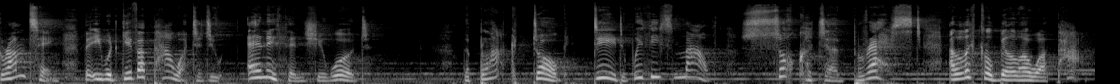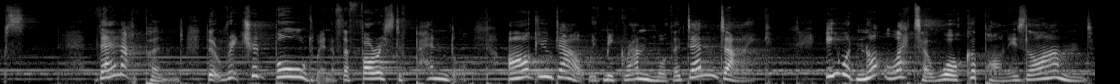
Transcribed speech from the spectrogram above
granting that he would give her power to do anything she would. The black dog did with his mouth suck at her breast, a little below her paps. Then happened that Richard Baldwin of the Forest of Pendle argued out with me grandmother Demdike. He would not let her walk upon his land.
